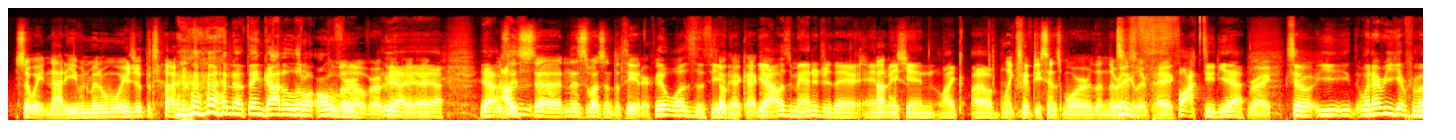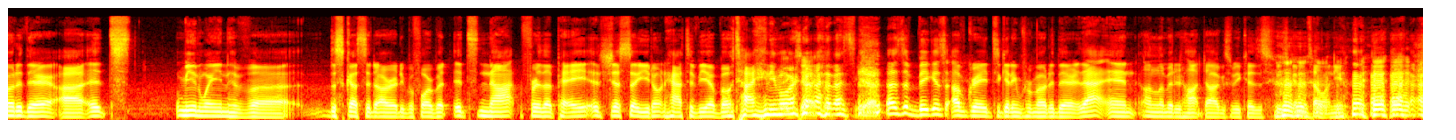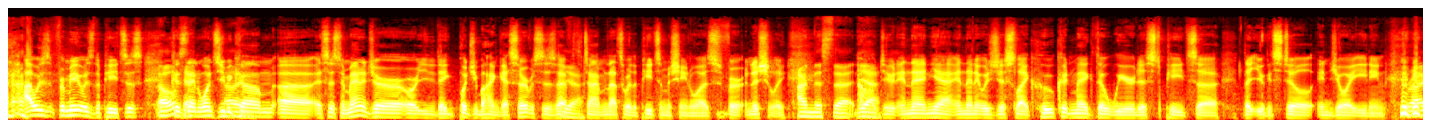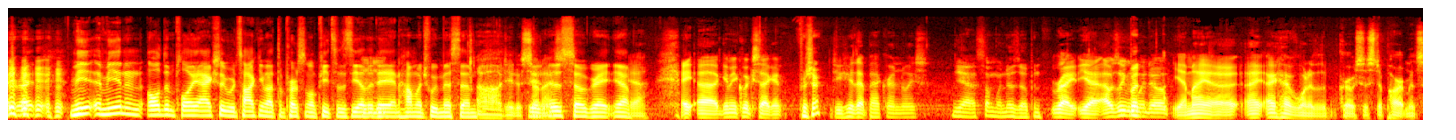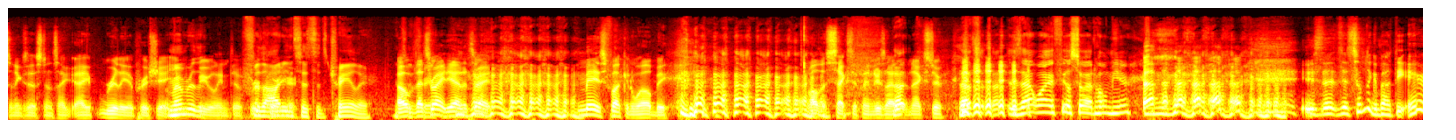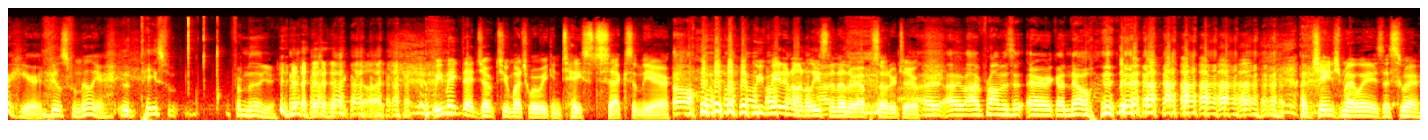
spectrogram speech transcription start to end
So wait, not even minimum wage at the time. no, thank God, a little over. A little over, okay, yeah, okay, yeah, okay. yeah, yeah. Was I was. this? Uh, this wasn't the theater. it was the theater. Okay, okay, Yeah. I was a manager there and Oh, nice. making like a Like fifty cents more than the regular pay. Fuck, dude. Yeah. Right. So you- whenever you get promoted there, uh, it's me and Wayne have uh, discussed it already before, but it's not for the pay. It's just so you don't have to be a bow tie anymore. Exactly. that's Yeah. that's the biggest upgrade to getting promoted there. That and unlimited hot dogs because who's gonna tell on you? I was for me it was the pizzas because Oh, okay. then once you Oh, yeah. become uh, assistant manager or you, they put you behind guest services after Yeah. the time and that's where the pizza machine was for initially. I missed that. Oh, Yeah. dude, and then yeah, and then it was just like who could make the weirdest pizza that you could still enjoy eating. right, right. Me, me and an old employee actually were talking about the personal pizzas the other day and how much we miss them. Mm-hmm. Oh, dude, it was so Dude, nice. It was so great. Yeah, yeah. Hey, uh, give me a quick second. for sure. Do you hear that background noise? Yeah, some windows open. Right. Yeah, I was leaving But- the window. Yeah, my uh, I, I have one of the grossest apartments in existence. I, I really appreciate Remember you the- being to For the audience, here. it's a trailer. It's Oh, a that's trailer. right. Yeah, that's right. May as fucking well be. All the sex offenders I live next to. That's, that, is that why I feel so at home here? Is that, there's something about the air here? It feels familiar. It tastes familiar. God. We make that joke too much where we can taste sex in the air. Oh. We've made it on at least another episode or two. I, I, I promise, it, Erica. No, I've changed my ways, I swear.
